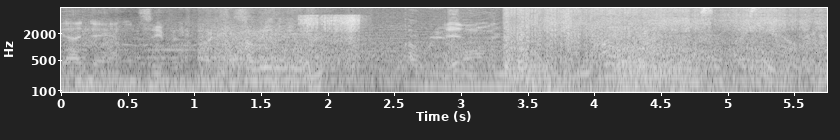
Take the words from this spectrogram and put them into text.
goddamn. Let's see if it fucking. reading Didn't. Mesa oh, personnel.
